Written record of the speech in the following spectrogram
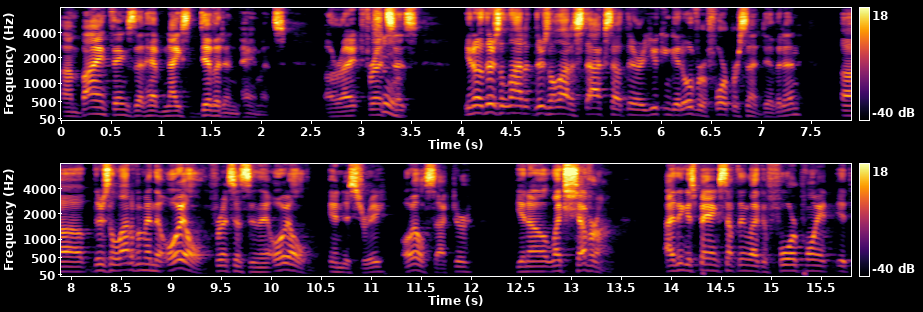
I'm buying things that have nice dividend payments. All right. For sure. instance, you know, there's a lot of there's a lot of stocks out there you can get over a four percent dividend. Uh, there's a lot of them in the oil, for instance, in the oil industry, oil sector. You know, like Chevron. I think is paying something like a four point. It,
